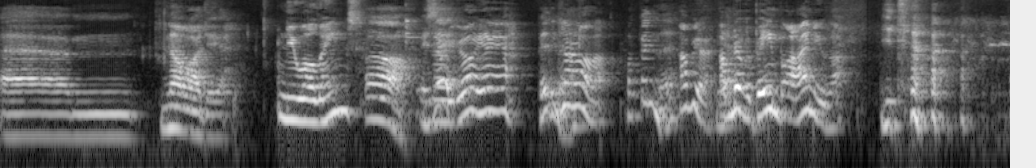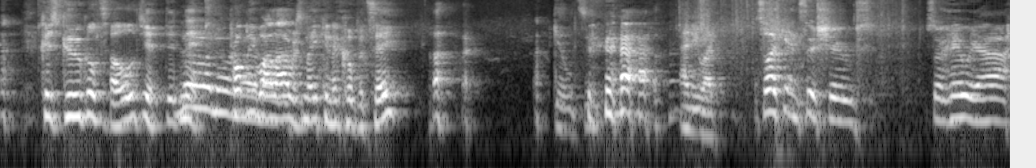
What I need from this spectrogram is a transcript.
Um, no idea. New Orleans. Oh, is There it? you go. Yeah, yeah. Been Did you there? know that? I've been there. Have you? Yeah. I've never been, but I knew that. Because Google told you, didn't No, it? no, Probably no, while no. I was making a cup of tea. Guilty. anyway, So let's get into the shoes. So here we are,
